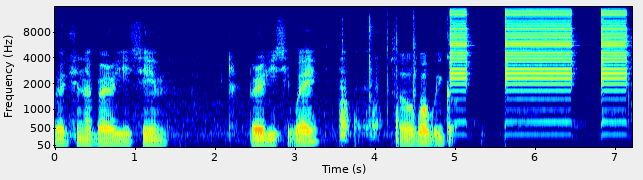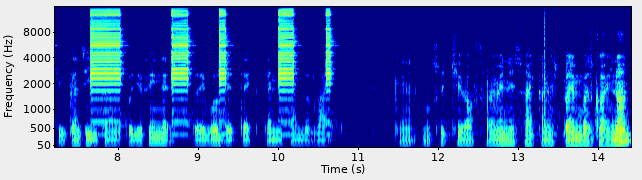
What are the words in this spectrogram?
works in a very easy very easy way. So what we got you can see you can put your finger so it will detect any kind of light. Okay I'll switch it off for a minute so I can explain what's going on.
